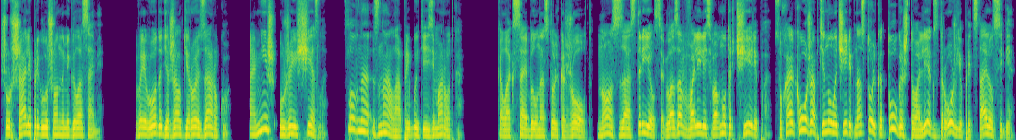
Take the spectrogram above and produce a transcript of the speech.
шуршали приглушенными голосами. Воевода держал героя за руку, а Миш уже исчезла, словно знала о прибытии зимородка. Калаксай был настолько желт, нос заострился, глаза ввалились вовнутрь черепа, сухая кожа обтянула череп настолько туго, что Олег с дрожью представил себе,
